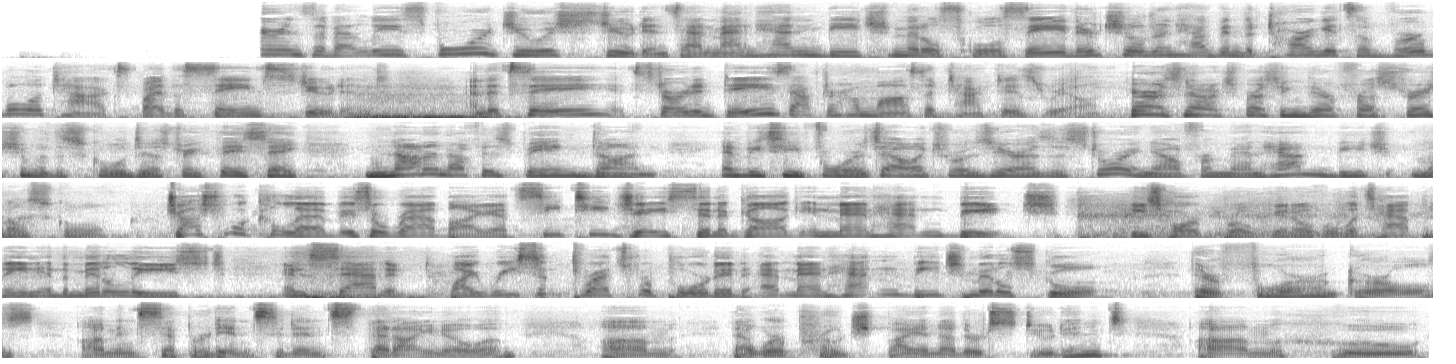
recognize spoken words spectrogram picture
Parents of at least four Jewish students at Manhattan Beach Middle School say their children have been the targets of verbal attacks by the same student and that say it started days after Hamas attacked Israel. Parents now expressing their frustration with the school district. They say not enough is being done. NBC4's Alex Rozier has a story now from Manhattan Beach Middle School. Joshua Kalev is a rabbi at CTJ Synagogue in Manhattan Beach. He's heartbroken over what's happening in the Middle East and saddened by recent threats reported at Manhattan Beach Middle School. There are four girls um, in separate incidents that I know of um, that were approached by another student um, who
